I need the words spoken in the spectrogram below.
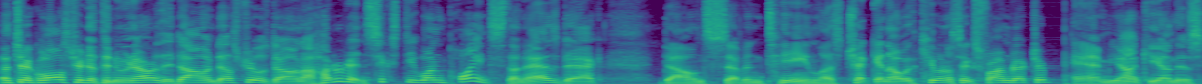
Let's check Wall Street at the noon hour. The Dow Industrial is down 161 points. The NASDAQ down 17. Let's check in now with Q106 Farm Director Pam Jahnke on this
